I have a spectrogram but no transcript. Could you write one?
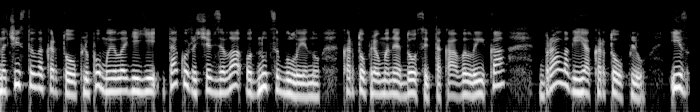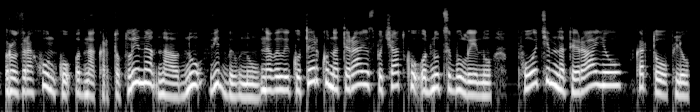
Начистила картоплю, помила її, і також ще взяла одну цибулину. Картопля в мене досить така велика. Брала я картоплю із розрахунку одна картоплина на одну відбивну. На велику терку натираю спочатку одну цибулину, потім натираю картоплю,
